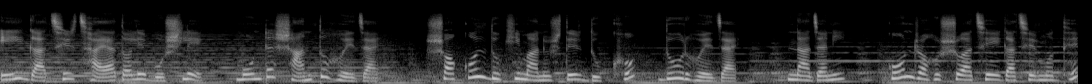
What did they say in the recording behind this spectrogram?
এই গাছের ছায়াতলে বসলে মনটা শান্ত হয়ে যায়। সকল দুঃখী মানুষদের দুঃখ দূর হয়ে যায়। না জানি কোন রহস্য আছে এই গাছের মধ্যে?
